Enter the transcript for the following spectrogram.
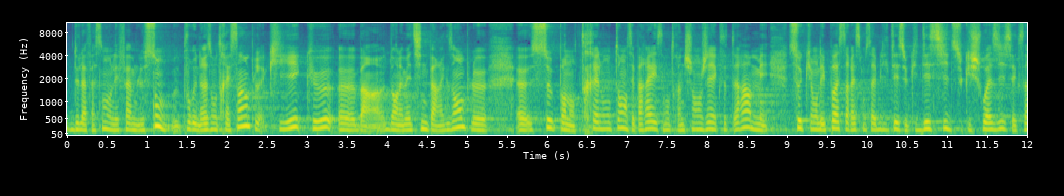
de la façon dont les femmes le sont, pour une raison très simple, qui est que ben, dans la médecine, par exemple, ceux pendant très longtemps, c'est pareil, c'est en train de changer, etc. Mais ceux qui ont les postes à responsabilité, ceux qui décident, ceux qui choisissent, etc.,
